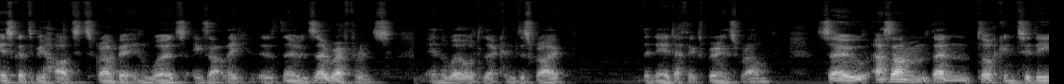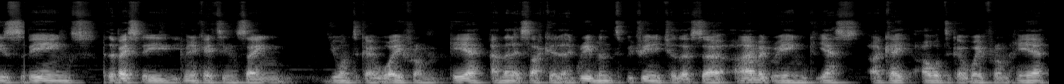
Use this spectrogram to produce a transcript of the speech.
it's going to be hard to describe it in words exactly. There's no, there's no reference in the world that can describe the near death experience realm. So, as I'm then talking to these beings, they're basically communicating saying, you want to go away from here? And then it's like an agreement between each other. So, I'm agreeing, yes, okay, I want to go away from here.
